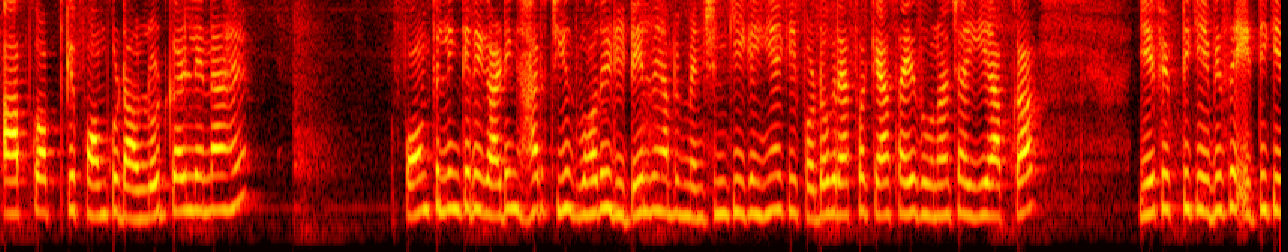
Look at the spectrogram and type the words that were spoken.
आपको आपके फॉर्म को डाउनलोड कर लेना है। फॉर्म फिलिंग के रिगार्डिंग हर चीज़ बहुत ही डिटेल में यहाँ पे मेंशन की गई है कि फ़ोटोग्राफ का क्या साइज़ होना चाहिए आपका। ये 50 के से 80 के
